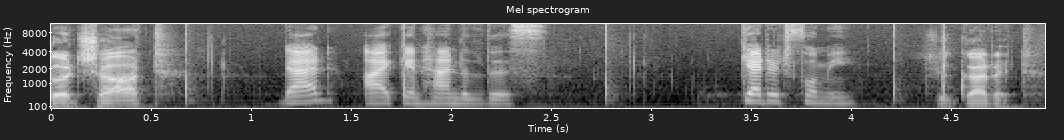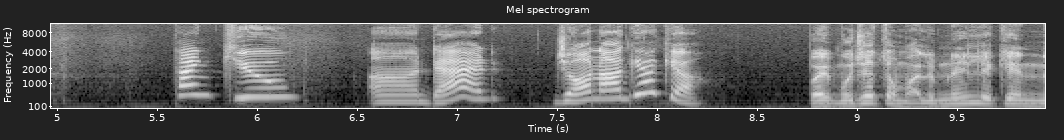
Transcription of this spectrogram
Good shot. Dad, I can handle this. Get it for me. You got it. Thank you. Uh, Dad, John आ गया क्या? भाई मुझे तो मालूम नहीं लेकिन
